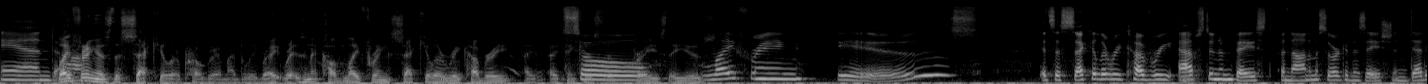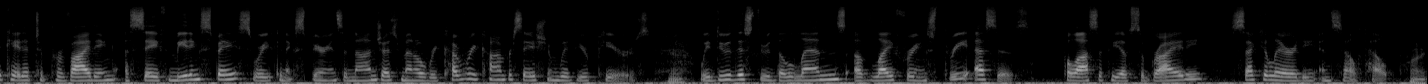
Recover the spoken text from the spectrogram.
and Life um, Ring is the secular program, I believe, right? Isn't it called Life Ring Secular Recovery? I, I think So, is the phrase they use. LifeRing is it's a secular recovery, abstinent-based, anonymous organization dedicated to providing a safe meeting space where you can experience a non-judgmental recovery conversation with your peers. Yeah. We do this through the lens of LifeRing's three S's: philosophy of sobriety, secularity, and self-help. Right.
